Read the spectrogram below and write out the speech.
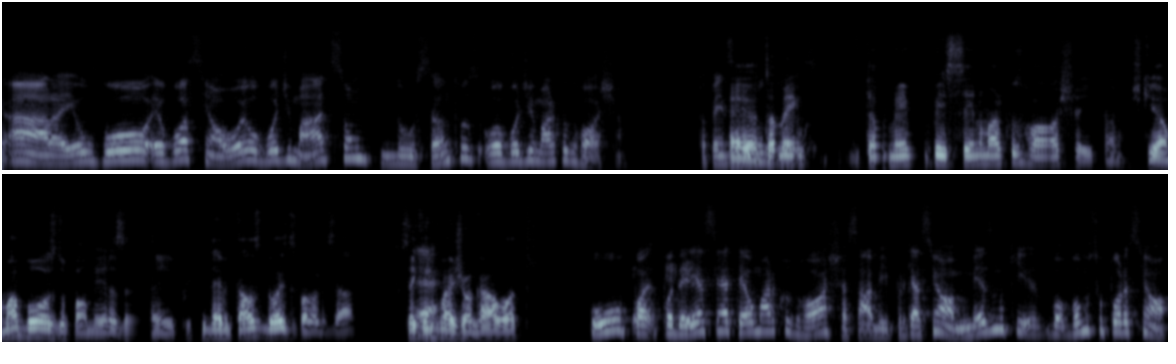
Cara, eu vou, eu vou assim, ó, ou eu vou de Madison do Santos, ou eu vou de Marcos Rocha. Tô pensando É, eu também. dois. Também pensei no Marcos Rocha aí, cara. Acho que é uma boa do Palmeiras aí, porque deve estar os dois desvalorizados. Não sei quem É. que vai jogar o outro. O, po- poderia ser até o Marcos Rocha, sabe? Porque assim, ó, mesmo que. Vamos supor assim, ó,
